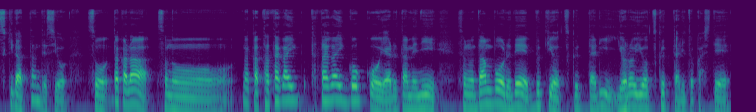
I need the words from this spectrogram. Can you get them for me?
好きだったんですよ。そう。だから、その、なんか戦い、戦いごっこをやるために、その段ボールで武器を作ったり、鎧を作ったりとかして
